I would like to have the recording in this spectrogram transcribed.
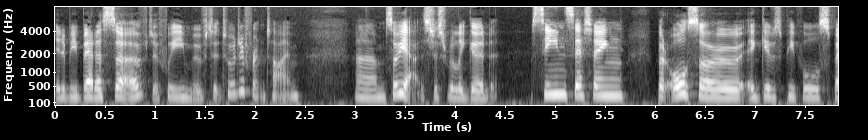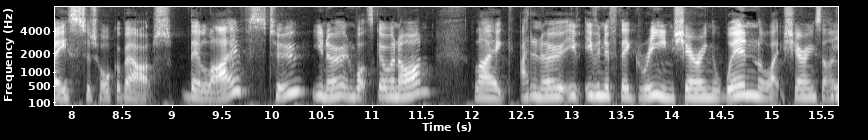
it'd be better served if we moved it to a different time. Um, so yeah, it's just really good scene setting, but also it gives people space to talk about their lives too, you know, and what's going on. Like I don't know, e- even if they're green, sharing a win or like sharing something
